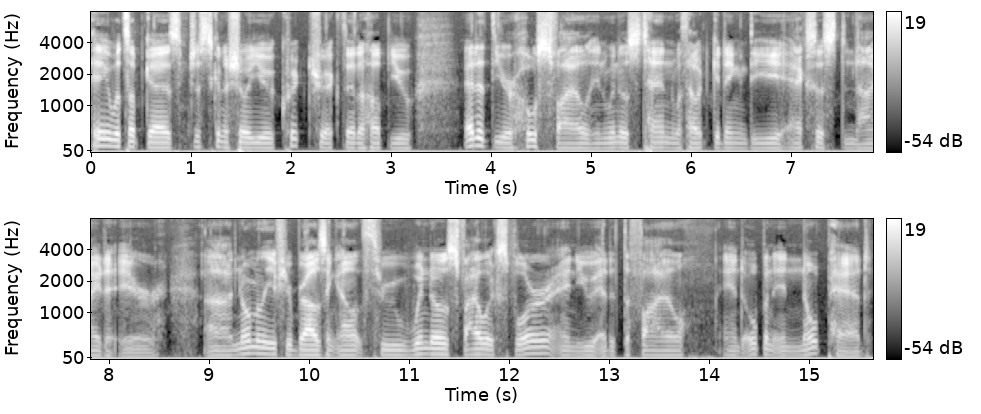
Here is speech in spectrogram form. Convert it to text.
Hey, what's up guys? I'm just going to show you a quick trick that'll help you edit your host file in Windows 10 without getting the access denied error. Uh, normally if you're browsing out through Windows File Explorer and you edit the file and open in Notepad,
